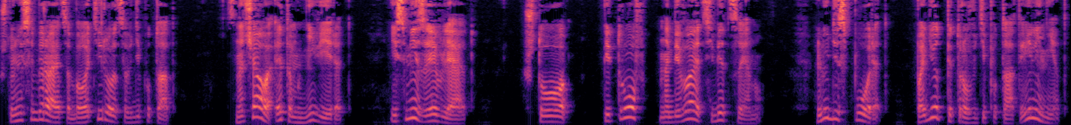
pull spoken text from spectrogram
что не собирается баллотироваться в депутат. Сначала этому не верят, и СМИ заявляют, что Петров набивает себе цену. Люди спорят, пойдет Петров в депутаты или нет.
